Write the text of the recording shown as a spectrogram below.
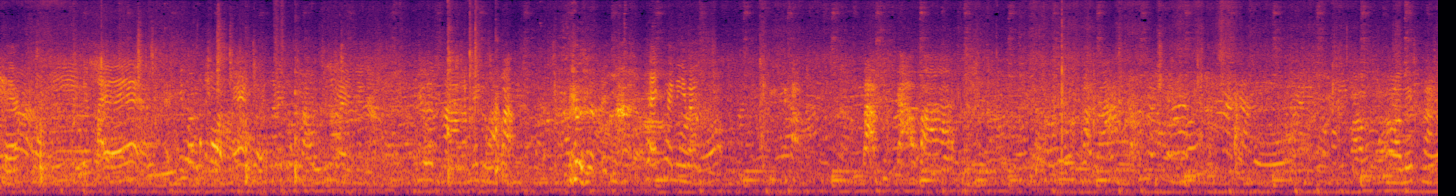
แพ้ไม่แพ้ที่วันก่อนแม่เคยให้กะเราเรื่อยเนี่ยนะเยื่อทานแล้วไม่รู้ป่ะแพงแค่นี้ป่ะสามสิบเก้าบาทรอเลยค่ะ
